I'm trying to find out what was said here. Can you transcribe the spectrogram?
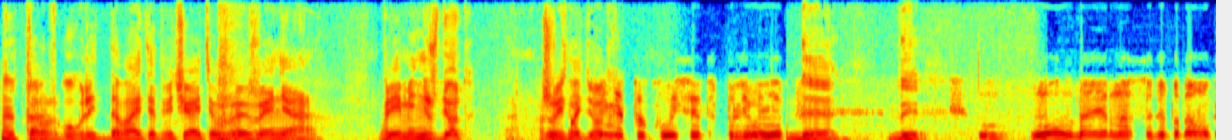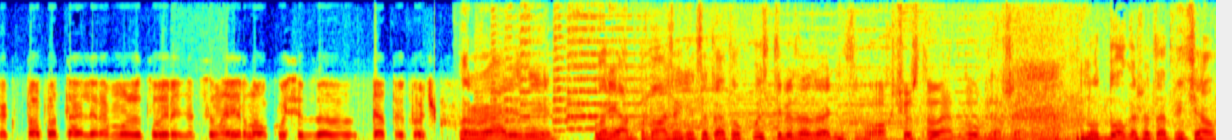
Это- Хорош гуглить. Давайте отвечайте уже. Женя, время не ждет. Жизнь идет. Покинет, укусит, плюнет. Да. Да. Ну, наверное, судя по тому, как папа Тайлера может выразиться, наверное, укусит за пятую точку. Правильный вариант продолжения цитаты. Укусит тебе за задницу. Ох, чувствую, отгуглил же. Ну, долго что ты отвечал.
